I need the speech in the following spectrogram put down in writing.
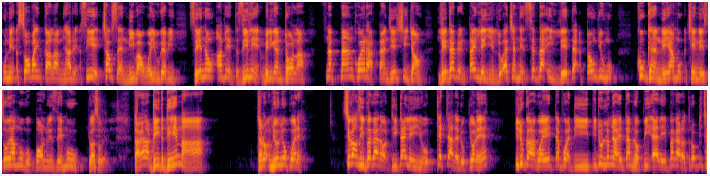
ခုနှစ်အစောပိုင်းကာလများတွင်အစည်းအ60နီးပါးဝယ်ယူခဲ့ပြီးဈေးနှုန်းအပြင်တစ်စည်းလျင်အမေရိကန်ဒေါ်လာ2တန်းခွဲတာတန်ချင်းရှိကြောင်းလေတပ်တွင်တိုက်လေရင်လိုအပ်ချက်နှင့်စစ်တပ်၏လေတပ်အတုံးပြုမှုခုခံနေရမှုအခြေအနေဆိုးရမှုကိုပေါ်လွင်စေမှုပြောဆိုတယ်။ဒါကတော့ဒီသတင်းမှာကျွန်တော်တို့အမျိုးမျိုးကွဲတယ်။ စစ်ကောင်စီဘက်ကတော့ဒီတိုက်လေရင်ကိုပြက်ကြတယ်လို့ပြောတယ်။ပြည်သူ့ကာကွယ်ရေးတပ်ဖွဲ့ဒီပြည်သူ့လွတ်မြောက်ရေးတပ်မတော် PLA ဘက်ကတော့သူတို့ပြစ်ချ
